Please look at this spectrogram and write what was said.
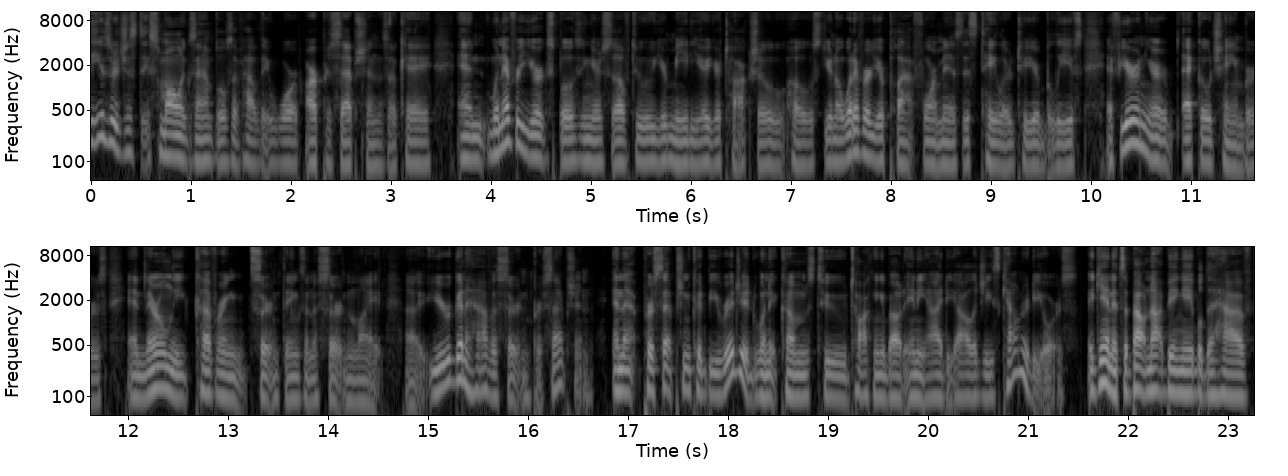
These are just small examples of how they warp our perceptions, okay? And whenever you're exposing yourself to your media, your talk show host, you know, whatever your platform is that's tailored to your beliefs, if you're in your echo chambers and they're only covering certain things in a certain light, uh, you're going to have a certain perception. And that perception could be rigid when it comes to talking about any ideologies counter to yours. Again, it's about not being able to have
